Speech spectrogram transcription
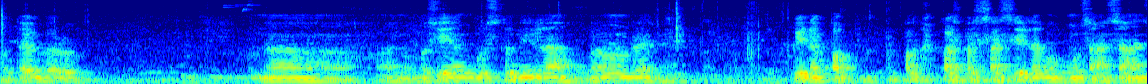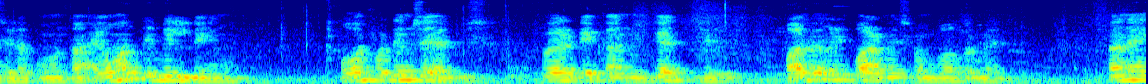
whatever na ano kasi ang gusto nila ganun rin. Pinapapasa sila kung saan saan sila pumunta. I want a building. All for themselves where they can get the following requirements from government. And I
